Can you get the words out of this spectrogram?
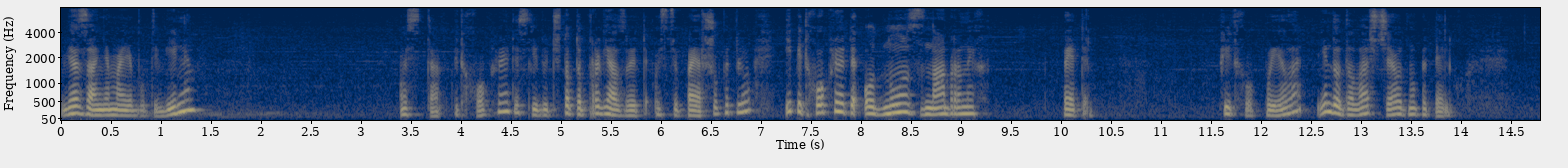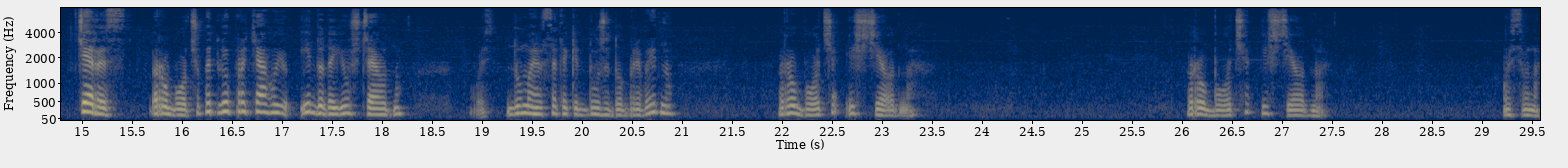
В'язання має бути вільним. Ось так підхоплюєте слідуючу. Тобто пров'язуєте ось цю першу петлю і підхоплюєте одну з набраних петель. Підхопила і додала ще одну петельку. Через робочу петлю протягую і додаю ще одну. Ось, думаю, все-таки дуже добре видно. Робоча і ще одна. Робоча і ще одна. Ось вона.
